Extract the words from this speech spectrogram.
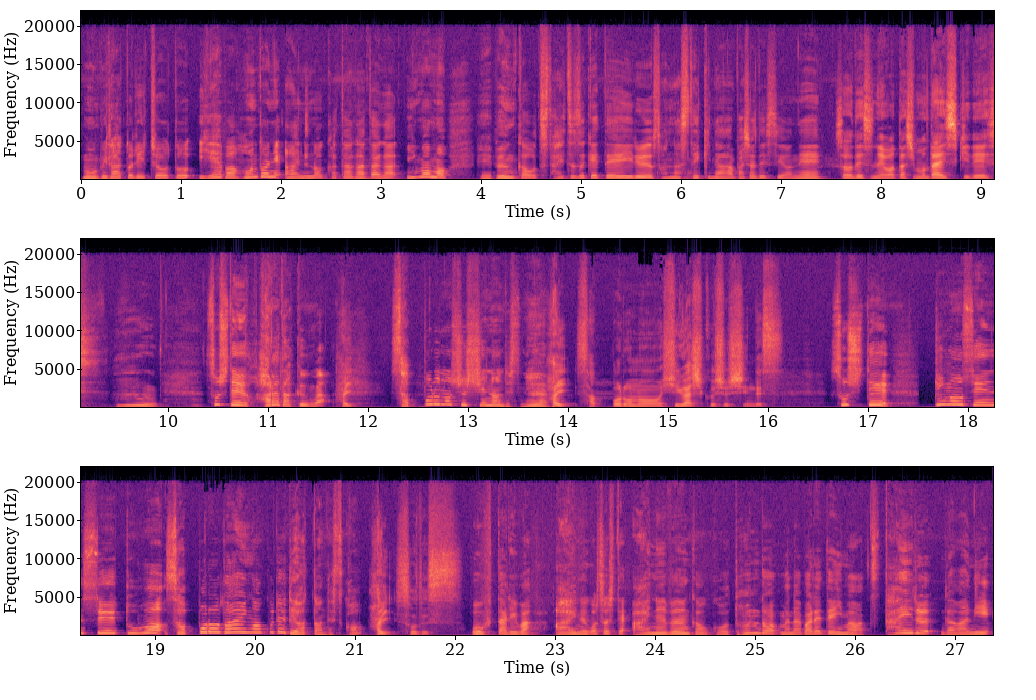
もうビラトリ町といえば本当にアイヌの方々が今も、えー文化を伝え続けているそんな素敵な場所ですよね。そうですね。私も大好きです。うん、そして原田くんははい。札幌の出身なんですね。はい。札幌の東区出身です。そしてリノ先生とは札幌大学で出会ったんですか？はいそうです。お二人はアイヌ語そしてアイヌ文化をこうどんどん学ばれて今は伝える側に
